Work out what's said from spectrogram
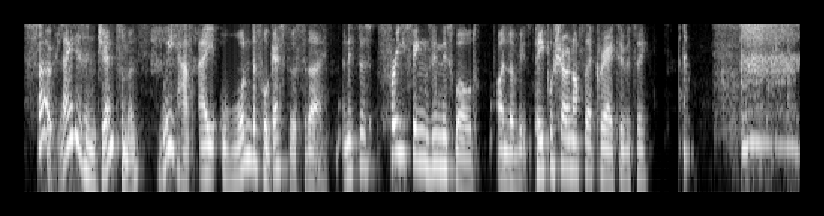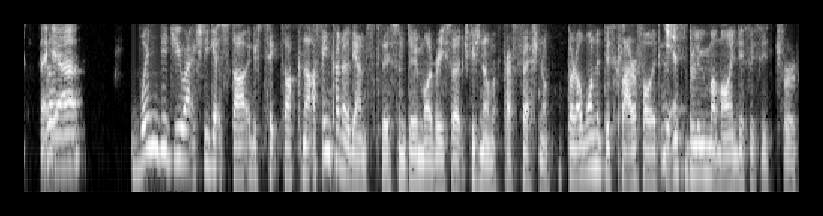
So, ladies and gentlemen, we have a wonderful guest with us today. And if there's three things in this world I love, it's people showing off their creativity. So- yeah, When did you actually get started with TikTok? Now, I think I know the answer to this from doing my research because you know I'm a professional, but I wanted this clarified because Yes. this blew my mind if this is true.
